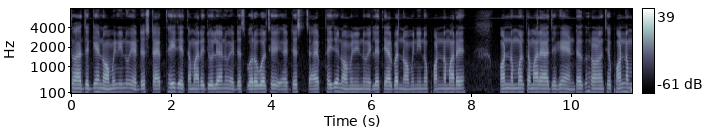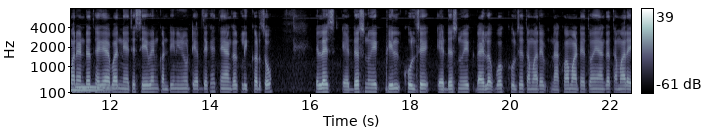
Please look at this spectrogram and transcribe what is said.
તો આ જગ્યાએ નોમિનીનું એડ્રેસ ટાઈપ થઈ જાય, તમારે જોઈ લેવાનું એડ્રેસ બરોબર છે એડ્રેસ ટાઈપ થઈ જાય નોમિનીનું એટલે ત્યારબાદ નોમિનીનો ફોન નંબરે ફોન નંબર તમારે આ જગ્યાએ એન્ટર કરવાનો છે. ફોન નંબર એન્ટર થઈ ગયા બાદ નીચે સેવ એન્ડ કન્ટિન્યુનું ટેપ દેખાય. ત્યાં આગળ ક્લિક કરશો. એટલે એડ્રેસનું એક ફિલ ખુલશે. એડ્રેસનું એક ડાયલોગ બોક્સ ખુલશે તમારે નાખવા માટે. તો અહીં આગળ તમારે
